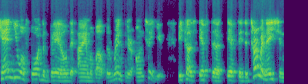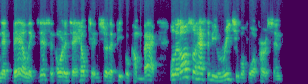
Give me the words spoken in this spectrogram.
Can you afford the bail that I am about to render unto you? Because if the if the determination that bail exists in order to help to ensure that people come back, well, it also has to be reachable for a person.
